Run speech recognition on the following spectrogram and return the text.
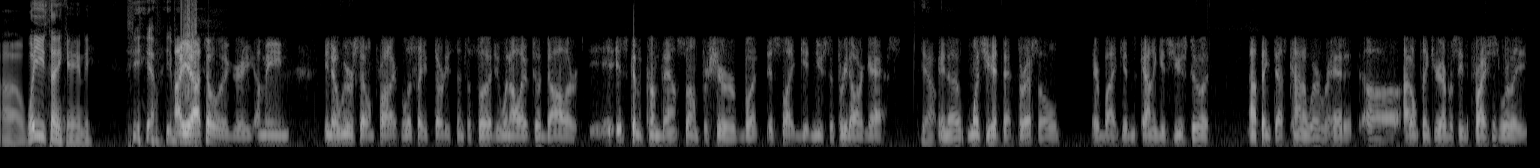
Uh, what do you think, Andy? yeah. Uh, yeah, I totally agree. I mean, you know, we were selling product for let's say thirty cents a foot. It went all the way up to a dollar. It's going to come down some for sure, but it's like getting used to three dollar gas. Yeah. You know, once you hit that threshold, everybody getting kind of gets used to it. I think that's kind of where we're headed. Uh, I don't think you ever see the prices where they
